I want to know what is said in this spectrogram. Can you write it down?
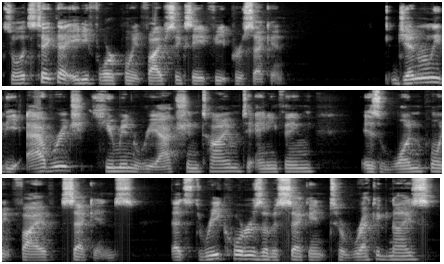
So let's take that 84.568 feet per second. Generally, the average human reaction time to anything is 1.5 seconds. That's three quarters of a second to recognize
